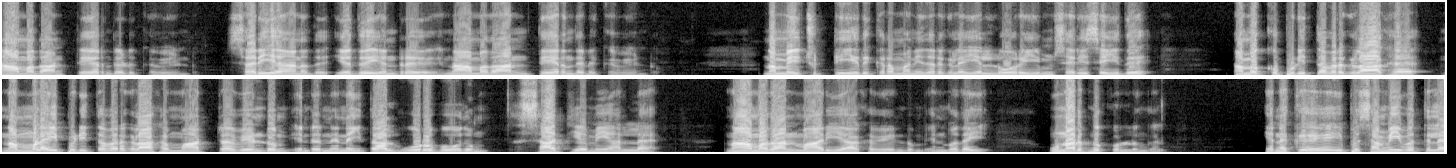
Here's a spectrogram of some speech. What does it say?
நாம தான் தேர்ந்தெடுக்க வேண்டும். சரியானது எது என்று நாம தான் தேர்ந்தெடுக்க வேண்டும். நம்மை சுற்றி இருக்கிற மனிதர்களை எல்லோரையும் சரி செய்து நமக்கு பிடித்தவர்களாக நம்மளை பிடித்தவர்களாக மாற்ற வேண்டும் என்று நினைத்தால் ஒருபோதும் சாத்தியமே அல்ல. நாம தான் மாறியாக வேண்டும் என்பதை உணர்ந்து கொள்ளுங்கள். எனக்கு இப்போ சமீபத்தில்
